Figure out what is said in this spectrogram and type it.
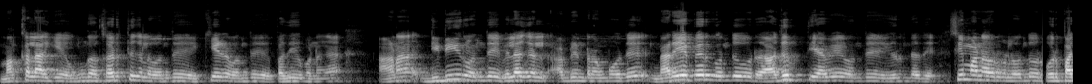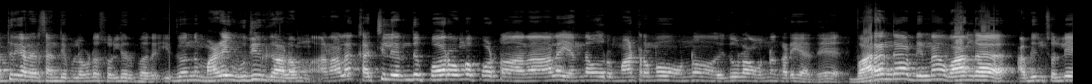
மக்களாகிய உங்கள் கருத்துக்களை வந்து கீழே வந்து பதிவு பண்ணுங்கள் ஆனால் திடீர் வந்து விலகல் அப்படின்ற போது நிறைய பேருக்கு வந்து ஒரு அதிருப்தியாகவே வந்து இருந்தது. சீமான் அவர்கள் வந்து ஒரு- ஒரு பத்திரிகையாளர் சந்திப்பில் கூட சொல்லியிருப்பார் இது வந்து மழை உதிர்காலம். அதனால் கட்சியிலிருந்து போகிறவங்க போட்டோம். அதனால் எந்த ஒரு மாற்றமும் ஒன்றும் இதுவெல்லாம் ஒன்றும் கிடையாது. வரங்க அப்படின்னா வாங்க அப்படின்னு சொல்லி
